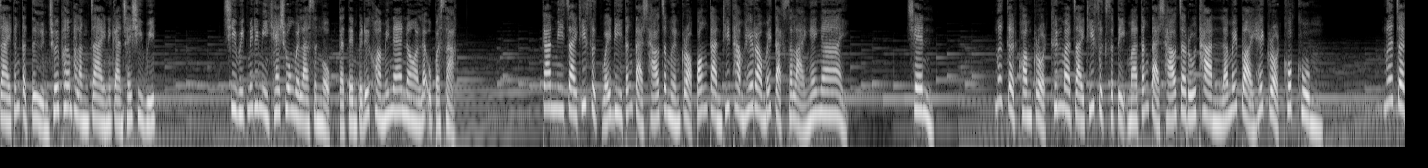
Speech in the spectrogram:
ใจตั้งแต่ตื่นช่วยเพิ่มพลังใจในการใช้ชีวิต ชีวิตไม่ได้มีแค่ช่วงเวลาสงบ แต่เต็มไปด้วยความไม่แน่นอนและอุปสรรค การมีใจที่ฝึกไว้ดีตั้งแต่เช้าจะเหมือนเกราะป้องกันที่ทำให้เราไม่แตกสลายง่าย ๆ เช่นเมื่อเกิดความโกรธขึ้นมาใจที่ฝึกสติมาตั้งแต่เช้าจะรู้ทันและไม่ปล่อยให้โกรธควบคุม เมื่อเจอ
